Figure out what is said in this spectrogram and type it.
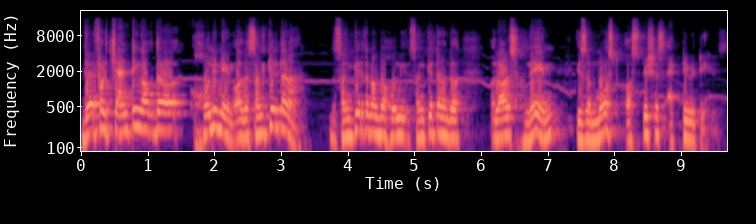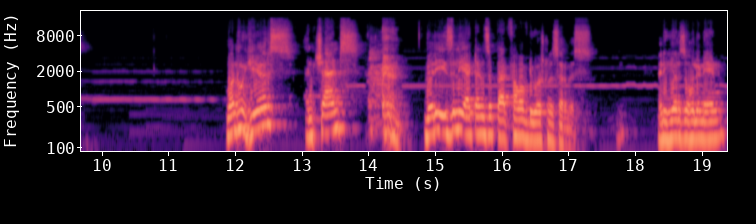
Therefore, chanting of the holy name or the Sankirtana, the Sankirtan of the holy Sankirtan of the Lord's name is the most auspicious activity. One who hears and chants very easily attends the platform of devotional service. When he hears the holy name,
